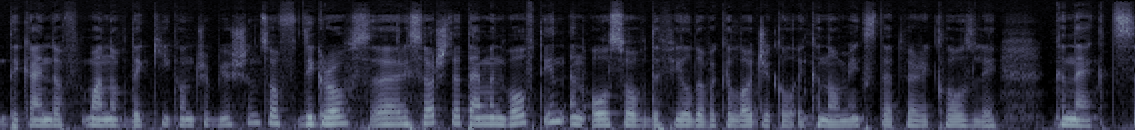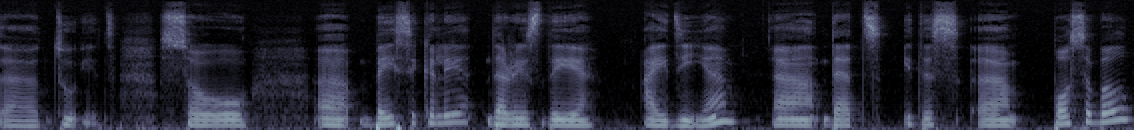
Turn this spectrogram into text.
the kind of one of the key contributions of degrowth uh, research that I'm involved in, and also of the field of ecological economics that very closely connects uh, to it. So uh, basically, there is the idea uh, that it is uh, possible.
